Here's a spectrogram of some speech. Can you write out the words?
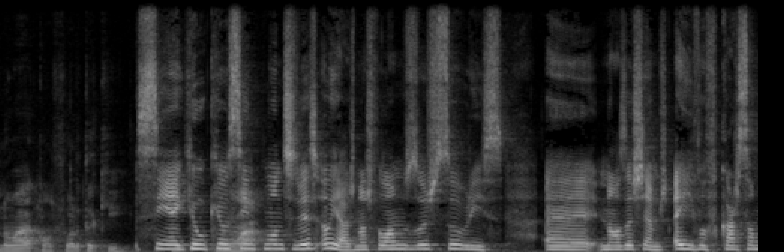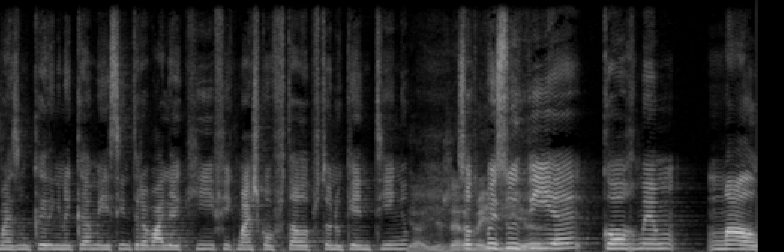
não há conforto aqui. Sim, é aquilo que eu Não há. sinto montes de vezes. Aliás, nós falámos hoje sobre isso. Uh, nós achamos, ei, vou ficar só mais um bocadinho na cama e assim trabalho aqui e fico mais confortável porque estou no quentinho. Yeah, era só que depois o meio-dia. dia corre mesmo mal.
